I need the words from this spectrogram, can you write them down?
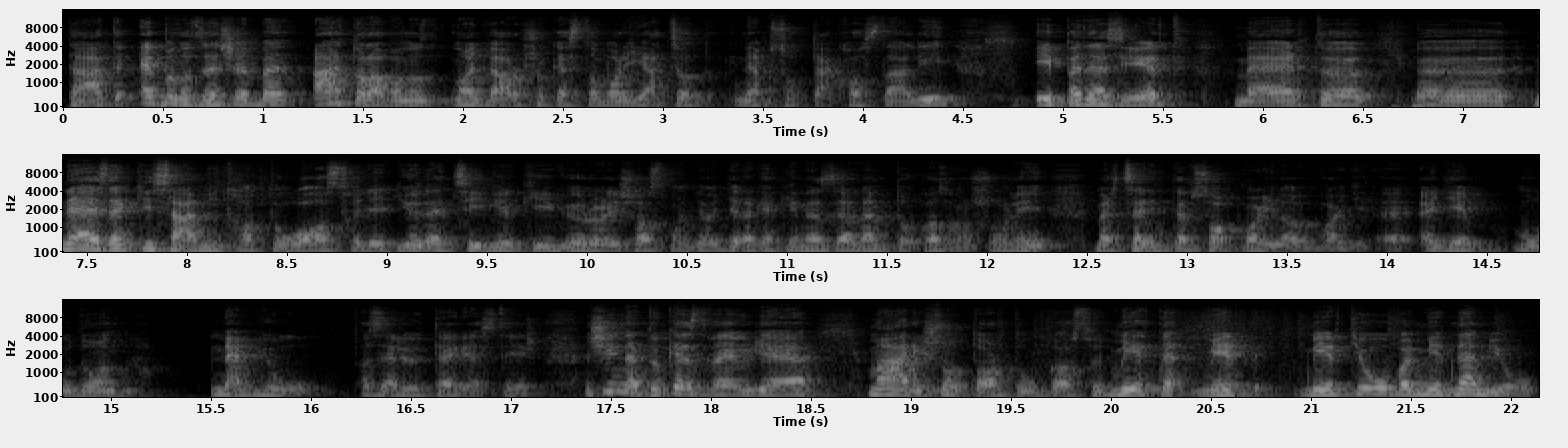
Tehát ebben az esetben általában a nagyvárosok ezt a variációt nem szokták használni, éppen ezért, mert ö, nehezen kiszámítható az, hogy egy jön egy civil kívülről és azt mondja, hogy gyerekek, én ezzel nem tudok azonosulni, mert szerintem szakmailag vagy egyéb módon nem jó az előterjesztés. És innentől kezdve ugye már is ott tartunk azt, hogy miért, ne, miért, miért jó, vagy miért nem jó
